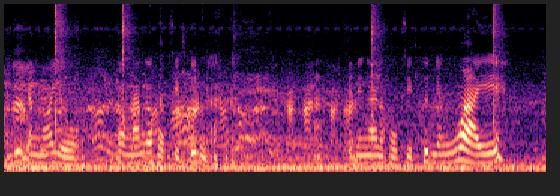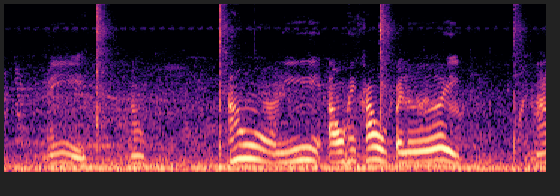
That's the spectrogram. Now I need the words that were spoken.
อายุยังน้อยอยู่ นอกนั้นก็หกสิบขึ้น เป็นยังไงล่ะหกสิบขึ้นยังไหว นี่ เอาเอานี่ เอาให้เข้าไปเลย เอา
